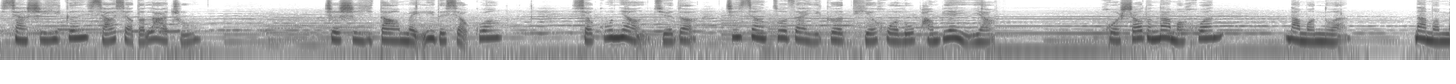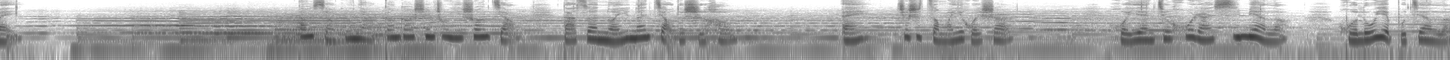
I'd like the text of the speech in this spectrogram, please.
像是一根小小的蜡烛。这是一道美丽的小光，小姑娘觉得真像坐在一个铁火炉旁边一样，火烧的那么欢，那么暖，那么美。当小姑娘刚刚伸出一双脚，打算暖一暖脚的时候，哎，这是怎么一回事儿？火焰就忽然熄灭了，火炉也不见了。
